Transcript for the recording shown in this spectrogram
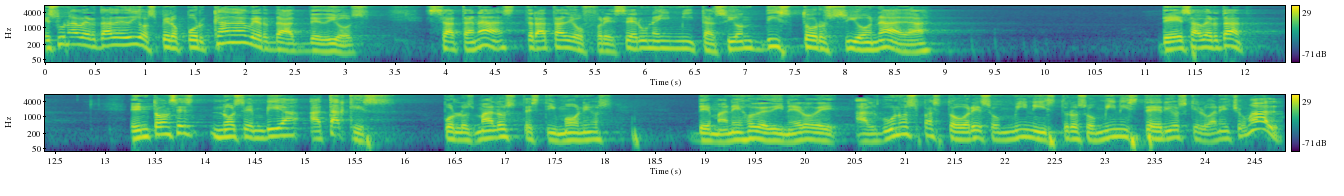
Es una verdad de Dios, pero por cada verdad de Dios, Satanás trata de ofrecer una imitación distorsionada de esa verdad. Entonces nos envía ataques por los malos testimonios de manejo de dinero de algunos pastores o ministros o ministerios que lo han hecho mal.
